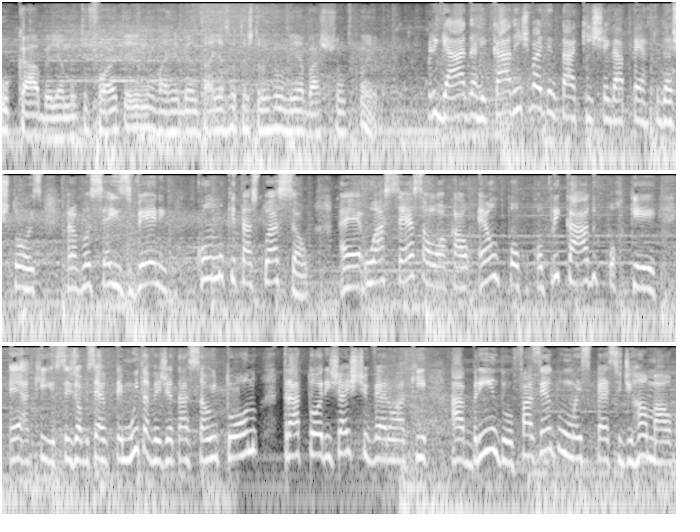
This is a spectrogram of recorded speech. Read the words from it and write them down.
o cabo ele é muito forte, ele não vai arrebentar e as outras torres vão vir abaixo junto com ele. Obrigada, Ricardo. A gente vai tentar aqui chegar perto das torres para vocês verem como que está a situação. É, o acesso ao local é um pouco complicado, porque é aqui, vocês observam que tem muita vegetação em torno. Tratores já estiveram aqui abrindo, fazendo uma espécie de ramal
